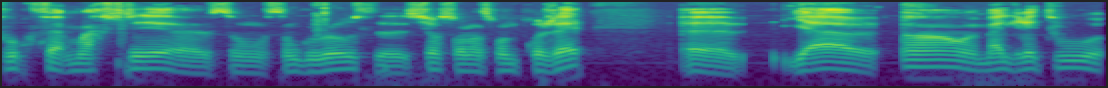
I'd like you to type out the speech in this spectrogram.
pour faire marcher euh, son, growth euh, sur son lancement de projet. Il y a un, malgré tout,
